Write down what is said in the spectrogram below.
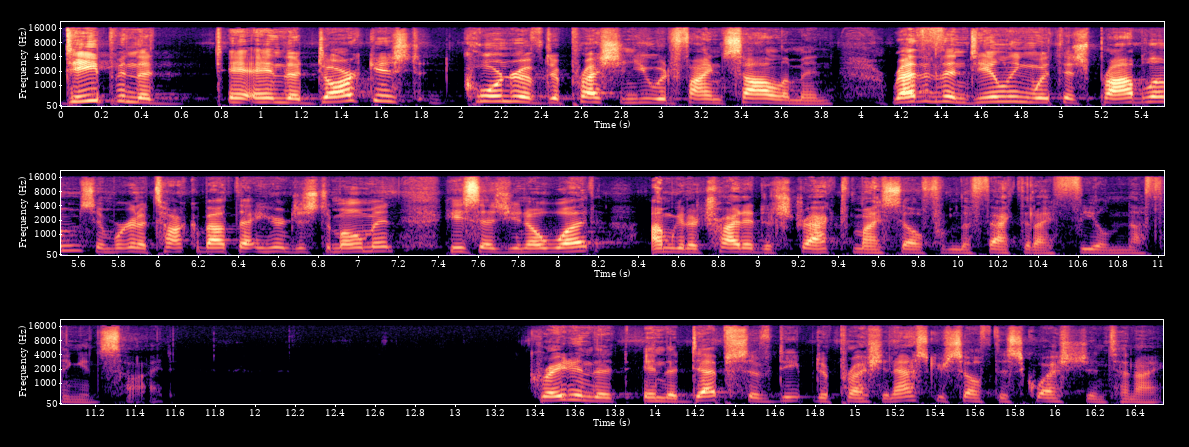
Deep in the in the darkest corner of depression, you would find Solomon. Rather than dealing with his problems, and we're going to talk about that here in just a moment, he says, You know what? I'm going to try to distract myself from the fact that I feel nothing inside. Great in the, in the depths of deep depression, ask yourself this question tonight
